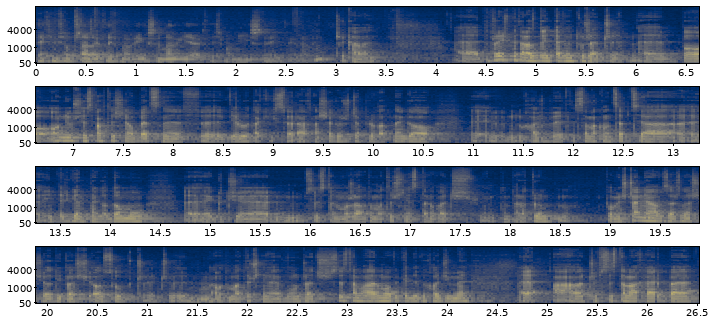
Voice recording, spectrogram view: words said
w jakimś obszarze ktoś ma większe nogi, a ktoś ma mniejsze i tak dalej. Ciekawe. E, To przejdźmy teraz do internetu rzeczy, e, bo on już jest faktycznie obecny w wielu takich sferach naszego życia prywatnego, e, choćby sama koncepcja inteligentnego domu, gdzie mm, system może automatycznie sterować temperaturą pomieszczenia w zależności od ilości osób, czy, czy automatycznie włączać system alarmowy, kiedy wychodzimy. A czy w systemach ERP e,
